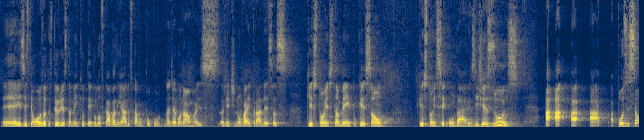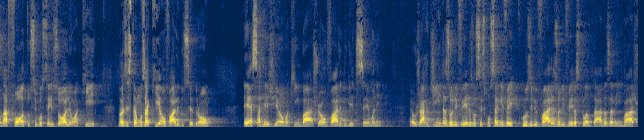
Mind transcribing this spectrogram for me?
É, existem algumas outras teorias também que o templo não ficava alinhado, ficava um pouco na diagonal, mas a gente não vai entrar nessas questões também, porque são questões secundárias. E Jesus, a, a, a, a, posição da foto, se vocês olham aqui, nós estamos aqui é o Vale do Cedron, essa região aqui embaixo é o Vale do Getsemane, é o Jardim das Oliveiras, vocês conseguem ver inclusive várias oliveiras plantadas ali embaixo.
